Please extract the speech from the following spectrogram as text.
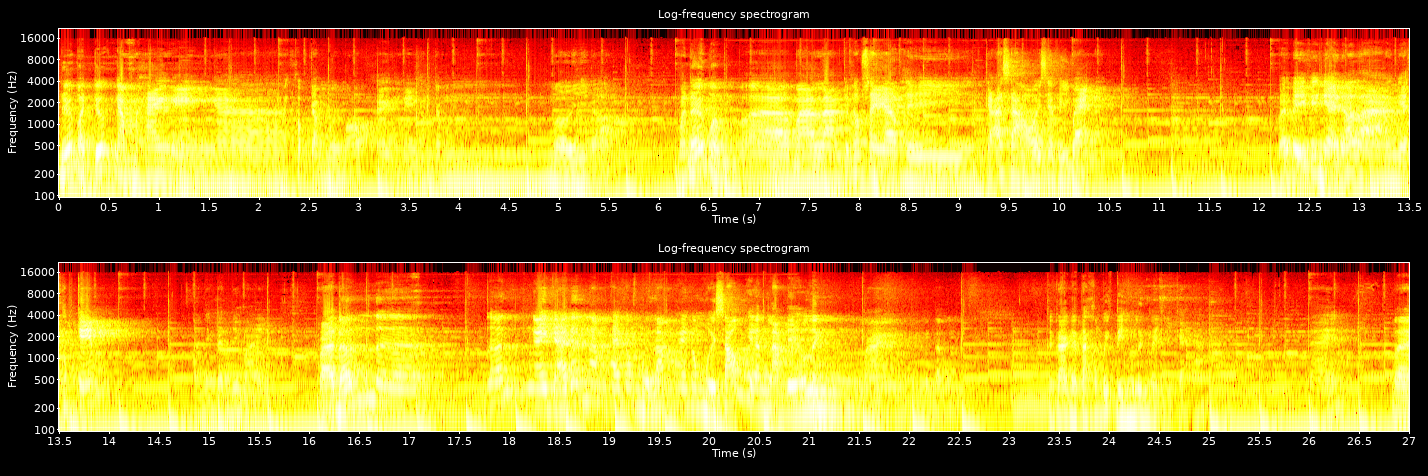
nếu mà trước năm 2011 2010 gì đó mà nếu mà à, mà làm chăm sóc xe thì cả xã hội sẽ phỉ bán. Bởi vì cái nghề đó là nghề thấp kém. Họ nhận định như vậy. Và đến à, đến ngay cả đến năm 2015 2016 khi anh làm điều linh mà người ta thực ra người ta không biết điều linh là gì cả. Đấy. Và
